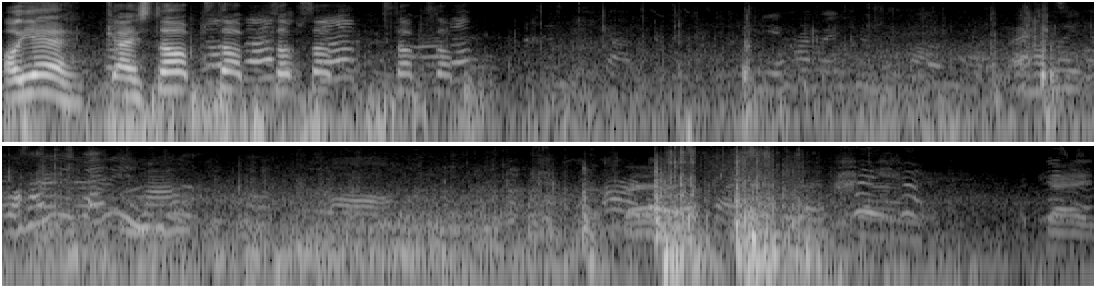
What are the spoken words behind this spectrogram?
Oh yeah, guys, stop, stop, stop, stop, stop, stop. 你还没去是吗？我还没等你吗？哦， Okay.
